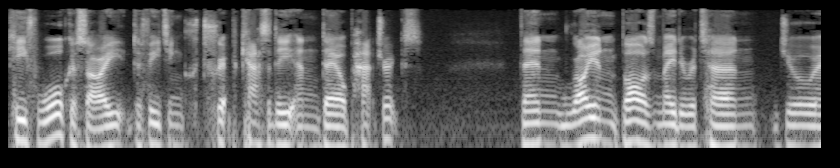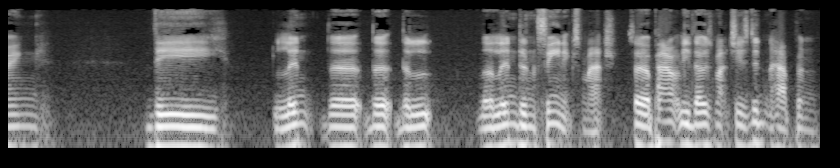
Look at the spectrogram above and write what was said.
Keith Walker, sorry, defeating Trip Cassidy and Dale Patricks. Then Ryan Boz made a return during the Lin- the, the the the Lyndon Phoenix match. So apparently those matches didn't happen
